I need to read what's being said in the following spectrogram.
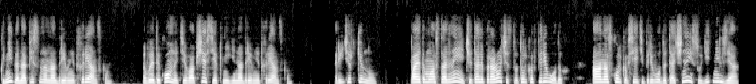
Книга написана на древнетхарианском. В этой комнате вообще все книги на древнетхарианском. Ричард кивнул. Поэтому остальные читали пророчества только в переводах, а насколько все эти переводы точны, судить нельзя.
